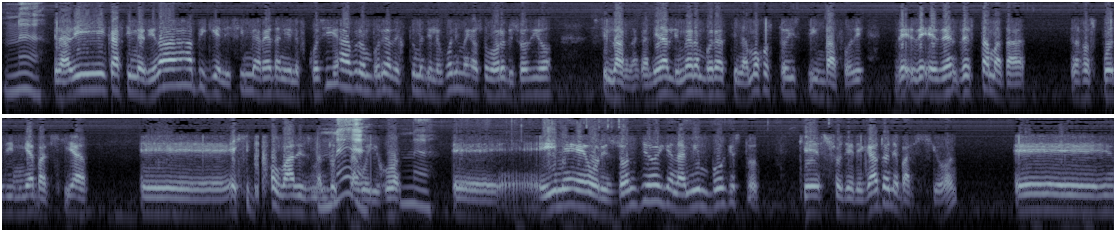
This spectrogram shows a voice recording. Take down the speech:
Ναι. Δηλαδή καθημερινά πηγαίνει. Σήμερα ήταν η Λευκοσία, αύριο μπορεί να δεχτούμε τηλεφώνημα για σοβαρό επεισόδιο στη Λάρνακα. Την άλλη μέρα μπορεί να την Αμόχωστο ή στην Πάφο. Δεν δε, δε, δε σταματά να σας πω ότι μια επαρχία ε, έχει προβάδισμα ναι, εισαγωγικών. Ναι. Ε, είναι οριζόντιο για να μην πω και, στο, και εσωτερικά των επαρχιών ε,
